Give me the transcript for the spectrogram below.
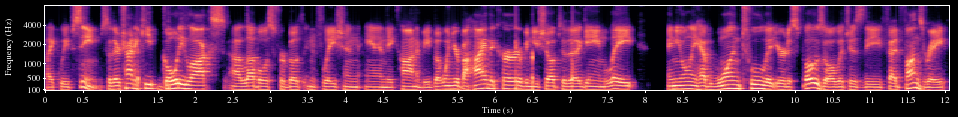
like we've seen. So they're trying to keep Goldilocks uh, levels for both inflation and the economy. But when you're behind the curve and you show up to the game late, and you only have one tool at your disposal, which is the Fed funds rate,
